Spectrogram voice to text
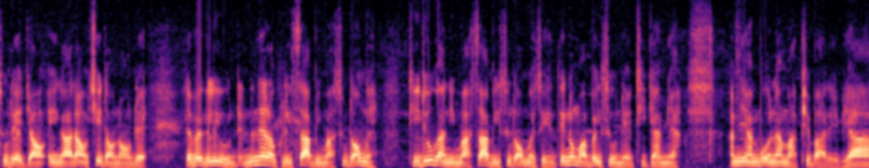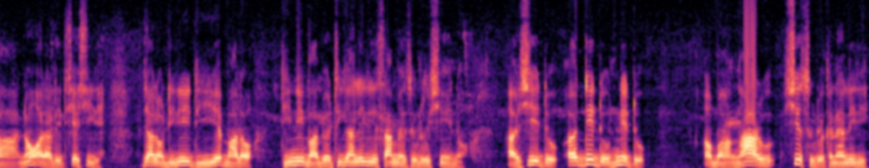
ဆိုတဲ့အကြောင်းအင်္ဂါတောင်ရှေ့တောင်တောင်လက်လက်ဖက်ကလေးကိုနည်းနည်းလောက်ကလေးစပြီးမှဆူတောင်းမယ်ထီတို့ကန်ဒီမှစပြီးဆူတောင်းမယ်ဆိုရင်သင်တို့မှာပိတ်ဆို့နေထီကံများအမြန်ပွင့်လန်းမှာဖြစ်ပါတယ်ဗျာเนาะအဲ့ဒါလေးတစ်ချက်ရှိတယ်အကြတော့ဒီနေ့ဒီရဲ့မှာတော့ဒီနေ့မှာပြောထီကံလေးတွေစမယ်ဆိုလို့ရှိရင်တော့အရှေ့တို့အတစ်တို့နှစ်တို့ အမငါတို့ရှစ်ဆိုတဲ့ခဏလေးတွေက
